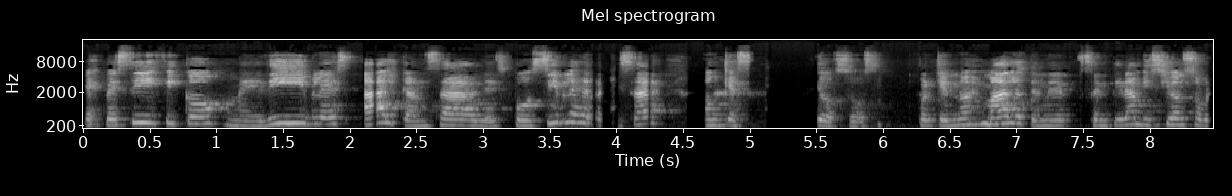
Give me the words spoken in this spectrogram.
específicos, medibles, alcanzables, posibles de realizar, aunque sean ambiciosos, porque no es malo tener, sentir ambición sobre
